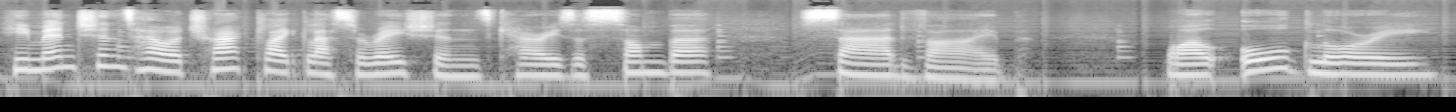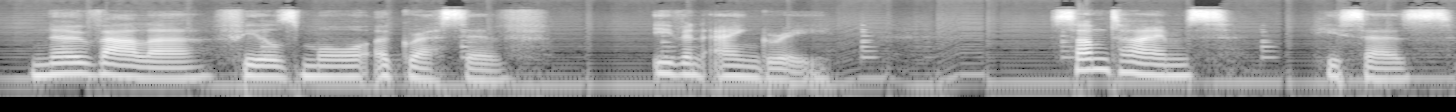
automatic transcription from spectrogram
He mentions how a track like Lacerations carries a somber, sad vibe, while All Glory, No Valor feels more aggressive, even angry. Sometimes, he says,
